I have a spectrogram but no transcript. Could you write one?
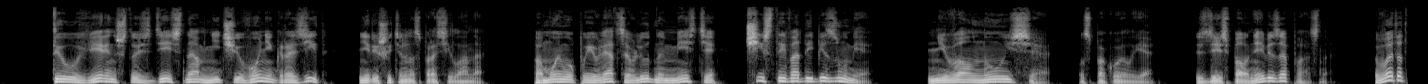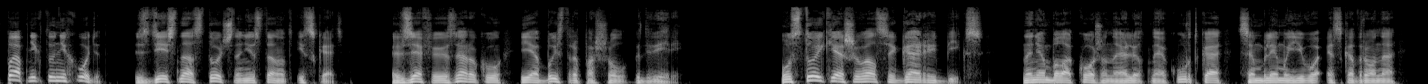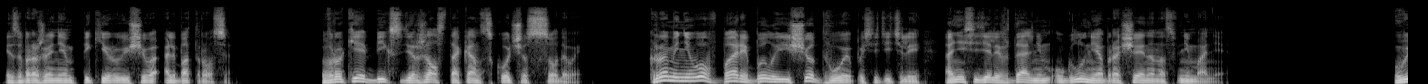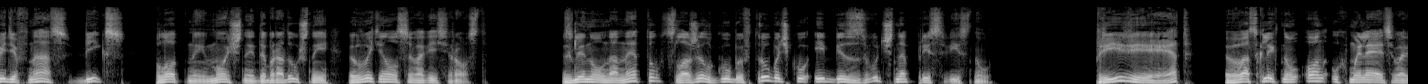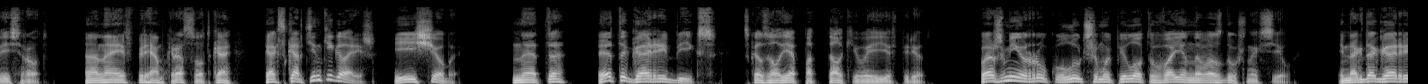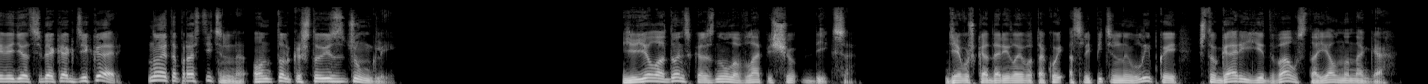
ты уверен, что здесь нам ничего не грозит?» Нерешительно спросила она. По-моему, появляться в людном месте чистой воды безумие. Не волнуйся, успокоил я. Здесь вполне безопасно. В этот паб никто не ходит. Здесь нас точно не станут искать. Взяв ее за руку, я быстро пошел к двери. У стойки ошивался Гарри Бикс. На нем была кожаная летная куртка с эмблемой его эскадрона, изображением пикирующего альбатроса. В руке Бикс держал стакан скотча с содовой. Кроме него в баре было еще двое посетителей. Они сидели в дальнем углу, не обращая на нас внимания. Увидев нас, Бикс, плотный, мощный, добродушный, вытянулся во весь рост. Взглянул на Нетту, сложил губы в трубочку и беззвучно присвистнул. «Привет!» — воскликнул он, ухмыляясь во весь рот. «Она и впрямь красотка. Как с картинки, говоришь? И еще бы. Нетта, это Гарри Бикс, сказал я, подталкивая ее вперед. Пожми руку лучшему пилоту военно-воздушных сил. Иногда Гарри ведет себя как дикарь, но это простительно, он только что из джунглей. Ее ладонь скользнула в лапищу Бикса. Девушка одарила его такой ослепительной улыбкой, что Гарри едва устоял на ногах.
